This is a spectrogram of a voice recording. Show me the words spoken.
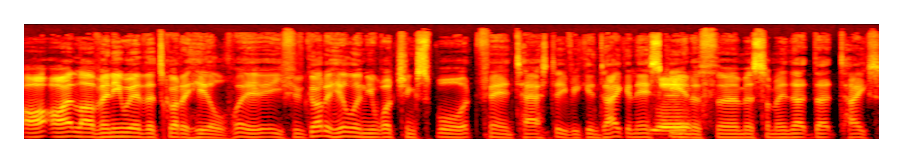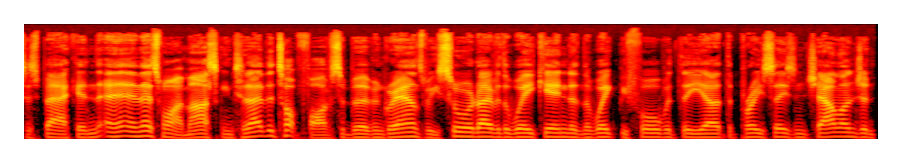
I, I love anywhere that's got a hill. If you've got a hill and you're watching sport, fantastic. If you can take an esky Yeah. and a thermos, I mean that that takes us back, and and that's why I'm asking today. The top five suburban grounds. We saw it over the weekend and the week before with the uh, the preseason challenge, and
